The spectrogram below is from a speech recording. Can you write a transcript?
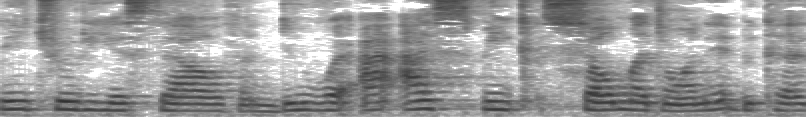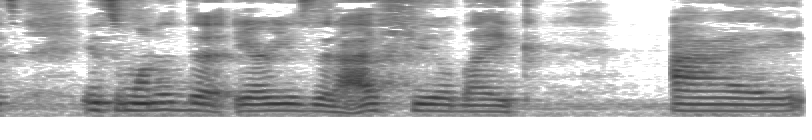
be true to yourself and do what I, I speak so much on it because it's one of the areas that I feel like I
